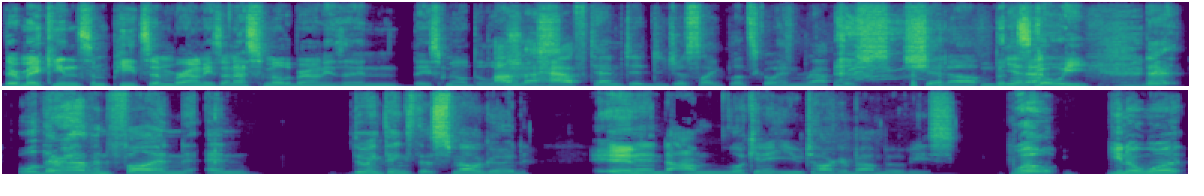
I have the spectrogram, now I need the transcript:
They're making some pizza and brownies, and I smell the brownies, and they smell delicious. I'm half tempted to just like let's go ahead and wrap this shit up. Let's know? go eat. They're well, they're having fun and doing things that smell good, And, and, I'm looking at you talking about movies. well, you know what?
